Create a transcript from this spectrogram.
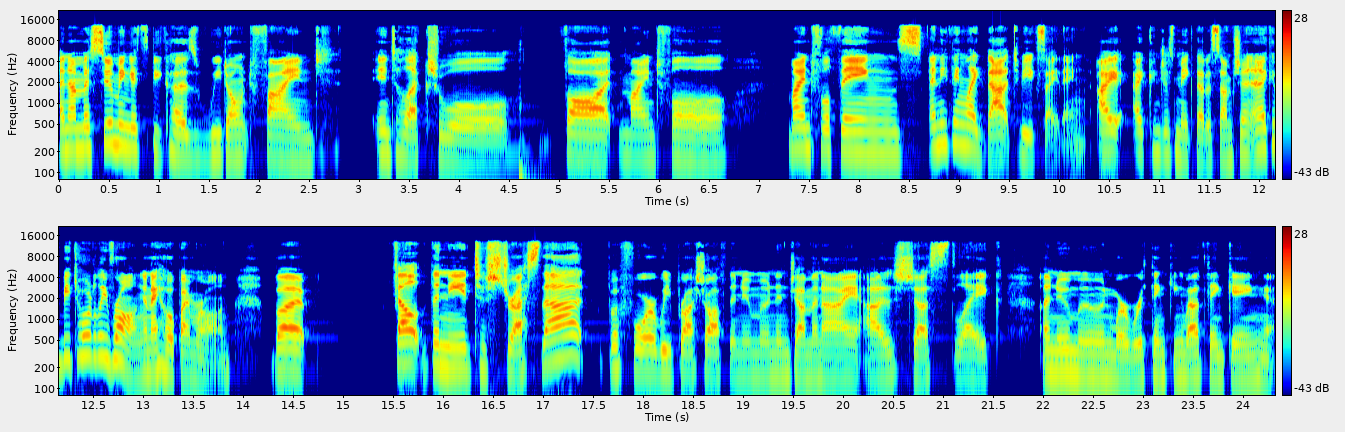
And I'm assuming it's because we don't find intellectual thought, mindful mindful things, anything like that to be exciting. I I can just make that assumption and I could be totally wrong and I hope I'm wrong. But felt the need to stress that before we brush off the new moon in Gemini as just like a new moon where we're thinking about thinking.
